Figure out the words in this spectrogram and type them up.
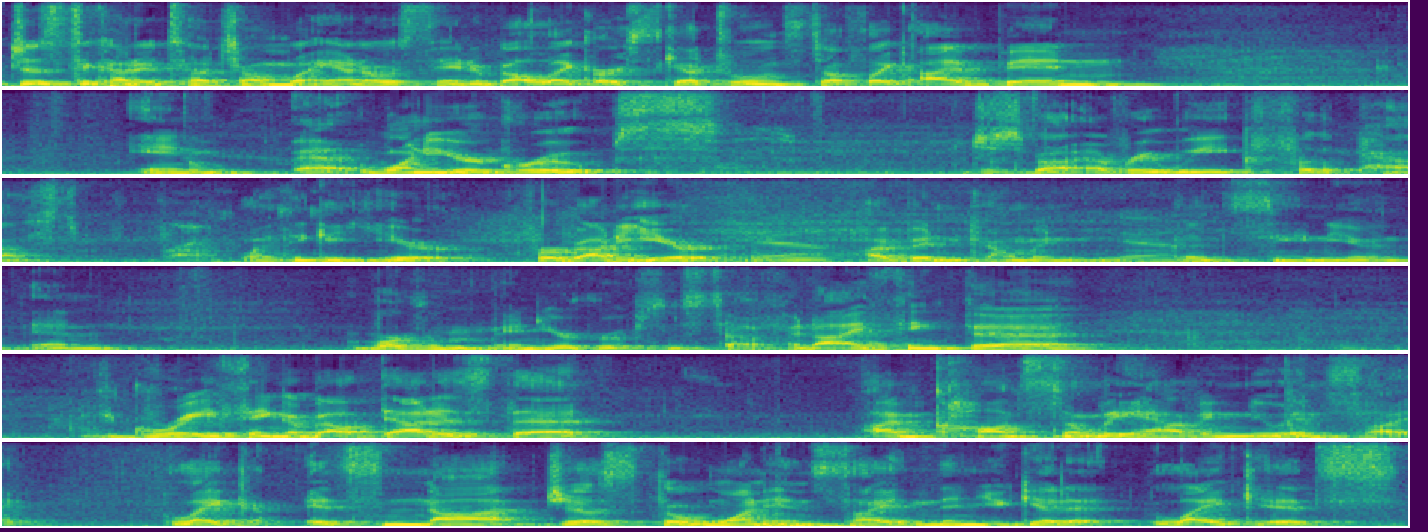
just to kind of touch on what Anna was saying about like our schedule and stuff. Like I've been in at one of your groups just about every week for the past, I think a year. For about a year, yeah. I've been coming yeah. and seeing you and, and working in your groups and stuff. And I think the the great thing about that is that I'm constantly having new insight. Like it's not just the one insight and then you get it. Like it's,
